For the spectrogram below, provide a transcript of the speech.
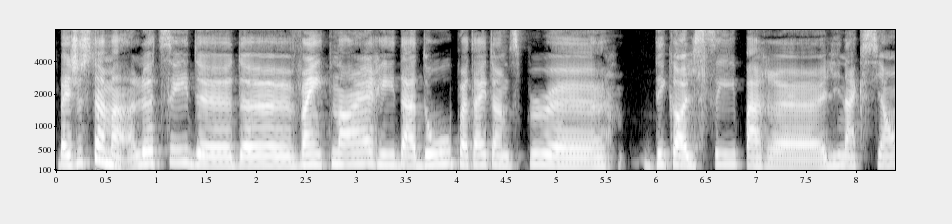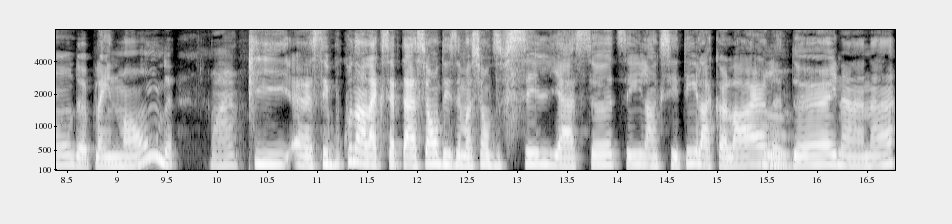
Ben justement, là, tu sais, de, de vingtenaires et d'ados, peut-être un petit peu euh, décollissés par euh, l'inaction de plein de monde. Ouais. Puis euh, c'est beaucoup dans l'acceptation des émotions difficiles, il y a ça, tu sais, l'anxiété, la colère, le Mm. deuil, nanana.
